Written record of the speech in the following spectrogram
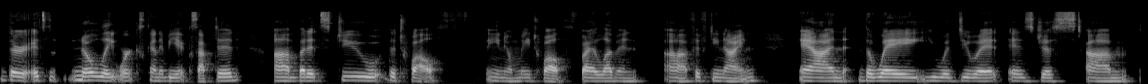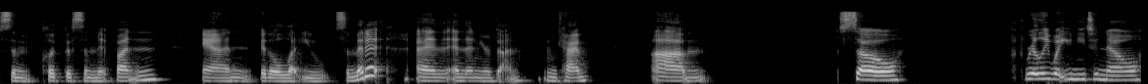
there it's no late work's going to be accepted, um, but it's due the 12th, you know, May 12th by 11 uh, 59. And the way you would do it is just um, some click the submit button and it'll let you submit it and, and then you're done. Okay. Um, so really what you need to know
